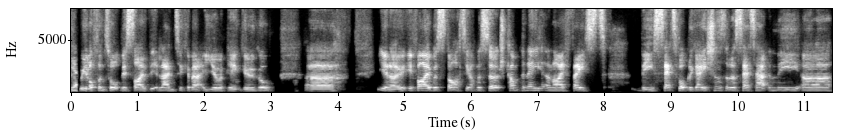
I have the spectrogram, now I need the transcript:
yeah. we often talk this side of the Atlantic about a European Google. Uh, you know, if I was starting up a search company and I faced the set of obligations that are set out in the uh, uh,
